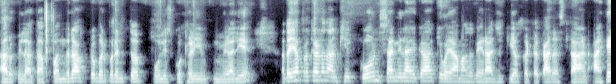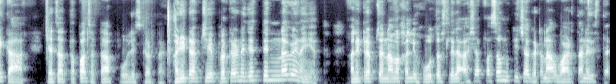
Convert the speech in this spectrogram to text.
आरोपीला आता पंधरा ऑक्टोबर पर्यंत पोलीस कोठडी मिळाली आहे. आता या प्रकरणात आणखी कोण सामील आहे का? किंवा यामागे काही राजकीय कटकारस्थान आहे का? याचा तपास आता पोलीस करतात हनी ट्रॅपचे प्रकरण जे ते नवे नाही आहेत हनी ट्रॅपच्या नावाखाली होत असलेल्या अशा फसवणुकीच्या घटना वाढताना दिसतात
